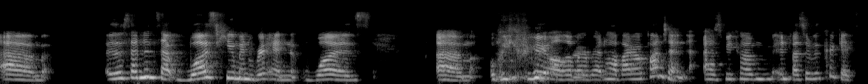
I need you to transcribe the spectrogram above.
um, the sentence that was human written was um, we create all of our red hot viral content has become infested with crickets.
